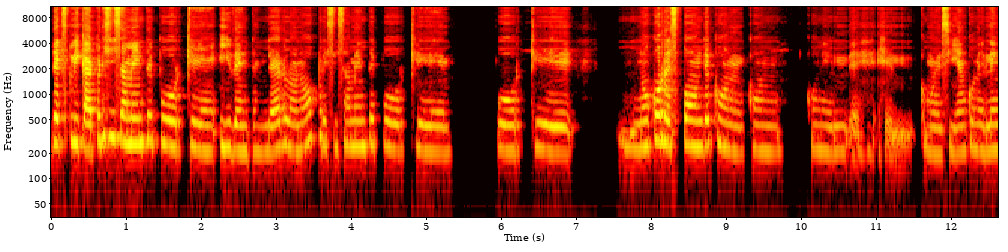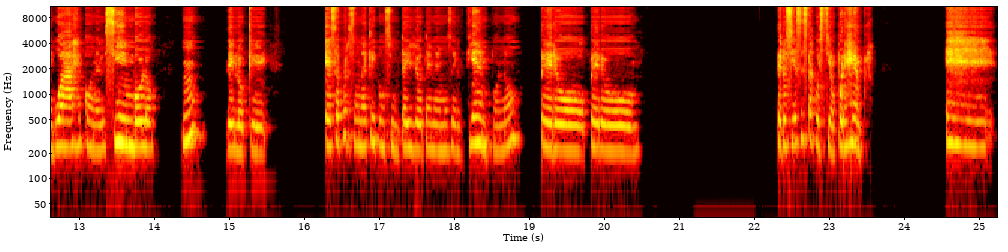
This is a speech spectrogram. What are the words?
de explicar precisamente porque, y de entenderlo, ¿no? Precisamente porque, porque no corresponde con, con, con eh, el, como decían, con el lenguaje, con el símbolo, de lo que esa persona que consulta y yo tenemos del tiempo, ¿no? Pero, pero, pero sí es esta cuestión. Por ejemplo, eh,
